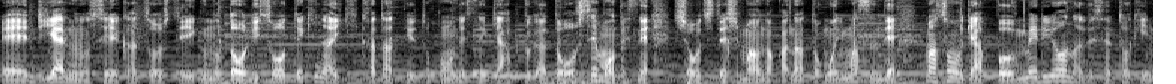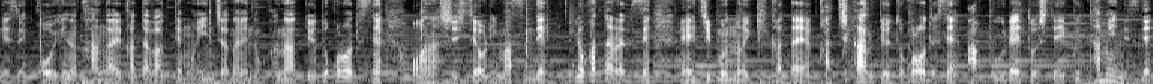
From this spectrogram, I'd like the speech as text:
えー、リアルの生活をしていくのと理想的な生き方っていうところのですね、ギャップがどうしてもですね、生じてしまうのかなと思いますんで、まあそのギャップを埋めるようなですね、時にですね、こういうふうな考え方があってもいいんじゃないのかなっていうところをですね、お話ししておりますんで、よかったらですね、えー、自分の生き方や価値観というところをですね、アップグレードしていくためにですね、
